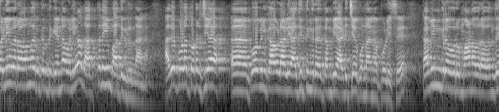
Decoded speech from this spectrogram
வெளிவராமல் இருக்கிறதுக்கு என்ன வழியோ அது அத்தனையும் பார்த்துக்கிட்டு இருந்தாங்க. அதே போல் தொடர்ச்சியாக கோவில் காவலாளி அஜித்துங்கிற தம்பியை அடிச்சே கொண்டாங்க போலீஸு. கவின்கிற ஒரு மாணவரை வந்து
